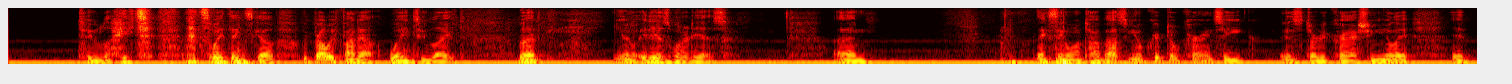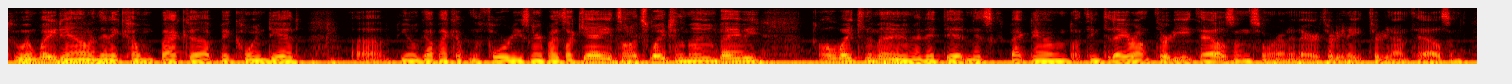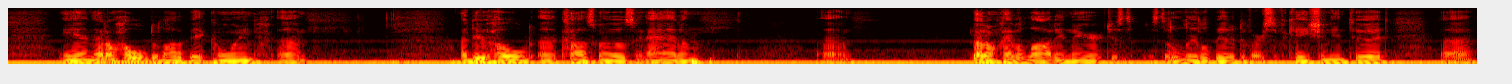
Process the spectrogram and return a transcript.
too late. That's the way things go. We probably find out way too late. But, you know, it is what it is. Um, next thing I want to talk about is, you know, cryptocurrency has started crashing. You know, it, it went way down and then it come back up. Bitcoin did uh, you know, got back up in the 40s, and everybody's like, "Yay, it's on its way to the moon, baby!" All the way to the moon, and it did, and it's back down. I think today around 38,000, somewhere around in there, 38, 39,000. And I don't hold a lot of Bitcoin. Um, I do hold uh, Cosmos and Atom. Um, I don't have a lot in there, just just a little bit of diversification into it. Uh,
